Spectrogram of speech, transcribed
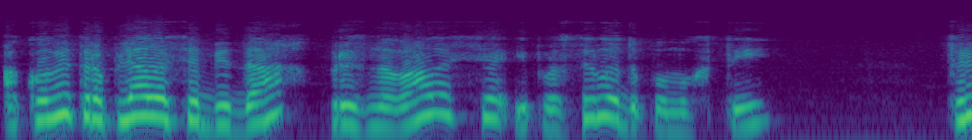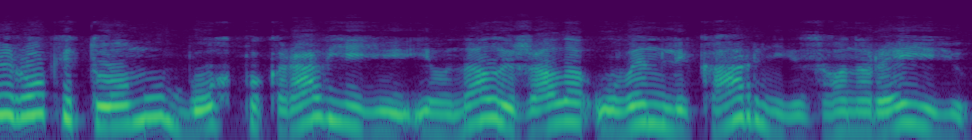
А коли траплялася біда, признавалася і просила допомогти. Три роки тому Бог покарав її, і вона лежала у венлікарні з гонореєю.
